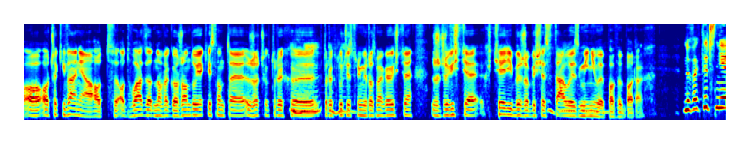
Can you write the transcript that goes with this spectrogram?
o oczekiwania od, od władzy, od nowego rządu? Jakie są te rzeczy, których, mhm. których ludzie, z którymi rozmawiałyście, rzeczywiście chcieliby, żeby się stały, mhm. zmieniły po wyborach? No faktycznie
